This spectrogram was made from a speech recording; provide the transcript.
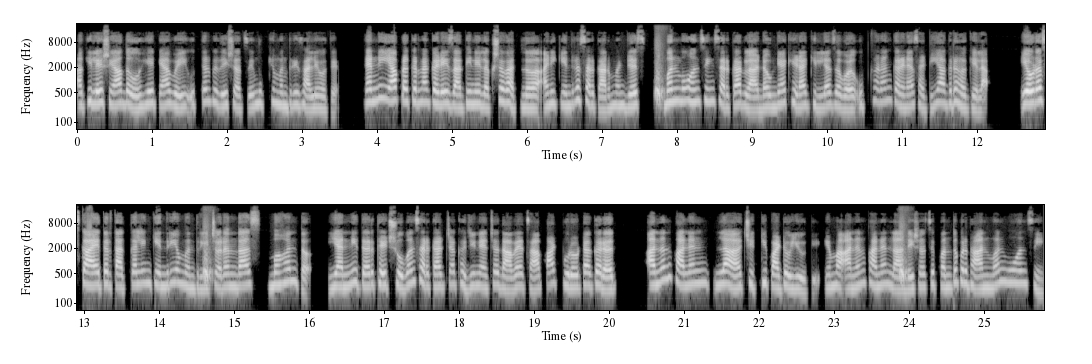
अखिलेश यादव हे त्यावेळी उत्तर प्रदेशाचे मुख्यमंत्री झाले होते. त्यांनी या प्रकरणाकडे जातीने लक्ष घातलं आणि केंद्र सरकार म्हणजेच मनमोहन सिंग सरकारला डौंडिया खेडा किल्ल्याजवळ उत्खनन करण्यासाठी आग्रह केला. एवढंच काय तर तत्कालीन केंद्रीय मंत्री चरणदास महंत यांनी तर थेट शोभन सरकारच्या खजिन्याच्या दाव्याचा पाठपुरवठा करत आनंद फाननला चिठ्ठी पाठवली होती. तेव्हा आनंद फाननला देशाचे पंतप्रधान मनमोहन सिंग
